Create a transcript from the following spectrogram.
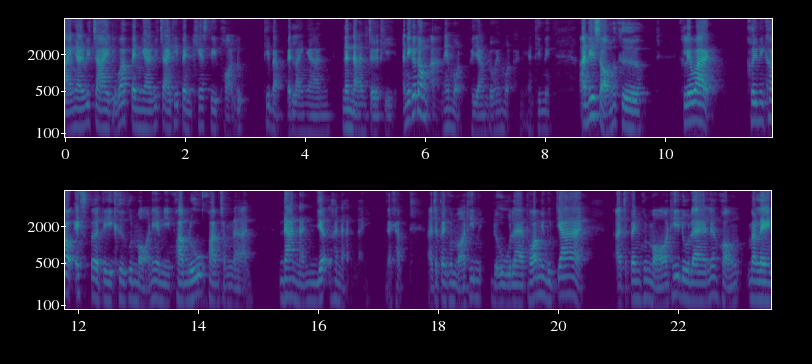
ลาย ๆ งานวิจัยหรือว่าเป็นงานวิจัยที่เป็น case report ที่แบบเป็นรายงานนาน ๆ เจอที อันนี้ก็ต้องอ่านให้หมด พยายามดูให้หมด อันนี้อันที่หนึ่งอันที่สองก็คือเขาเรียกว่า clinical expertise คือคุณหมอเนี่ยมีความรู้ความชำนาญด้านนั้นเยอะขนาดไหนนะครับอาจจะเป็นคุณหมอที่ดูแล เพราะว่ามีบุตรยากอาจจะเป็นคุณหมอที่ดูแลเรื่องของมะเร็ง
